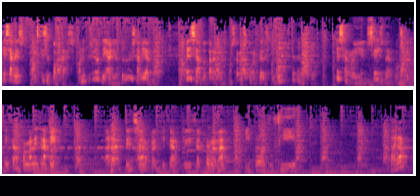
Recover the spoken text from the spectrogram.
Ya sabes que este es el podcast, con episodios diarios, de lunes a viernes, pensado para que responsables comerciales y dueños de negocio desarrollen seis verbos que empiezan por la letra P para pensar, planificar, priorizar, programar y producir. Parar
